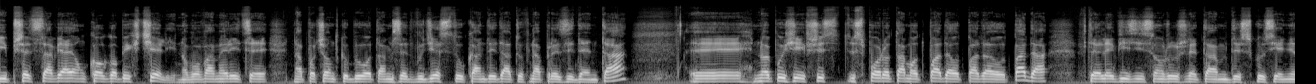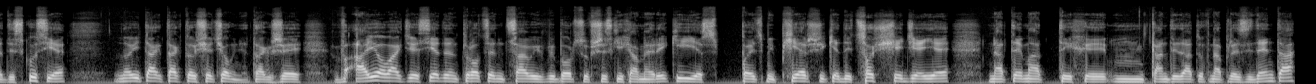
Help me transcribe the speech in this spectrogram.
i przedstawiają kogo by chcieli. No bo w Ameryce na początku było tam ze 20 kandydatów na prezydenta, e, no i później wszyscy, sporo tam odpada, odpada, odpada. W telewizji są różne tam dyskusje, nie dyskusje. No i tak, tak to się ciągnie. Także w Iowa, gdzie jest 1% całych wyborców wszystkich Ameryki, jest powiedzmy pierwszy, kiedy coś się dzieje na temat tych y, mm, kandydatów na prezydenta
